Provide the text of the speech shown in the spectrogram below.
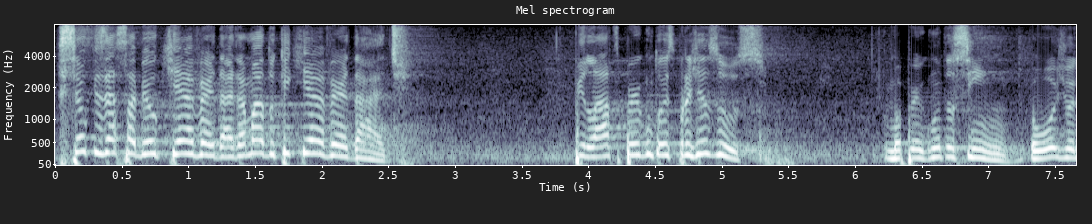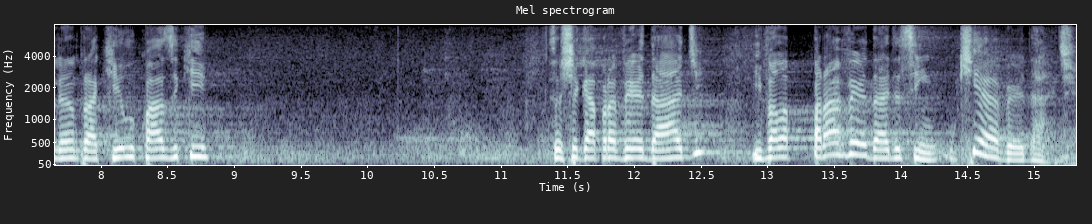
Se eu quiser saber o que é a verdade, amado, o que é a verdade? Pilatos perguntou isso para Jesus. Uma pergunta assim, hoje olhando para aquilo, quase que. Se eu chegar para a verdade e falar para a verdade assim, o que é a verdade?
